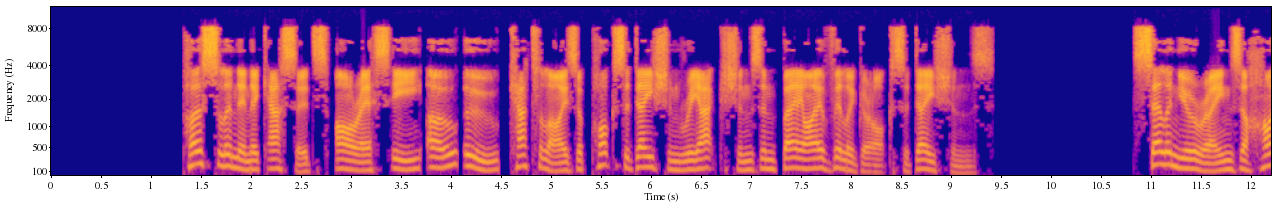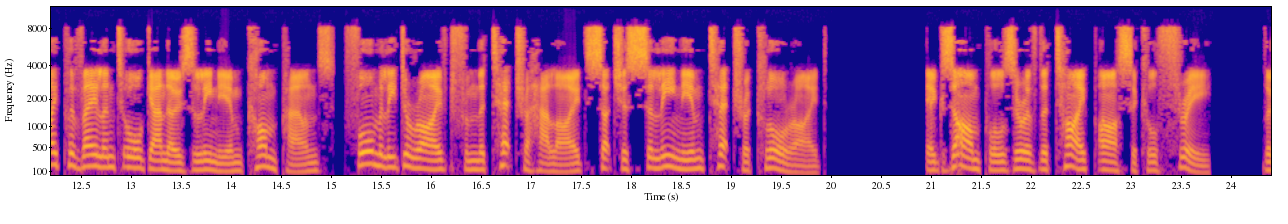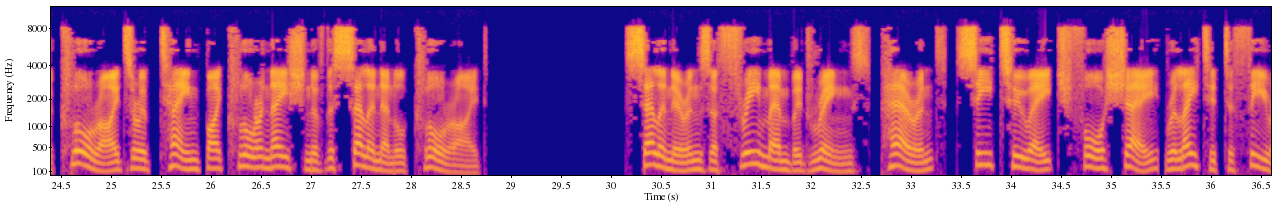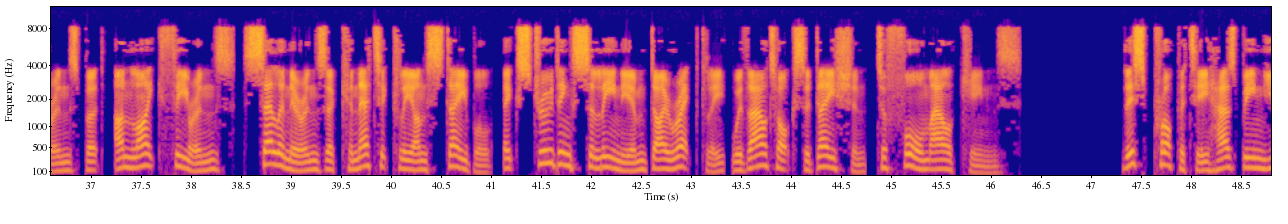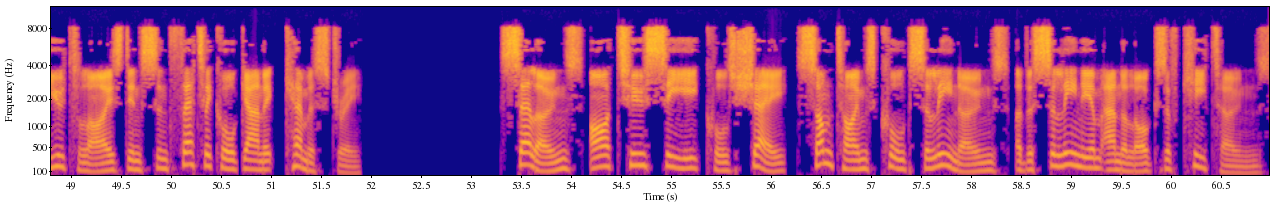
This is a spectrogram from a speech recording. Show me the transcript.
Perseleninic acids RSEO catalyze epoxidation reactions and Baeyer-Villiger oxidations. Selenuranes are hypervalent organoselenium compounds, formerly derived from the tetrahalides such as selenium tetrachloride. Examples are of the type arsicyl 3. The chlorides are obtained by chlorination of the selenenyl chloride. Seleniranes are three-membered rings parent, C2H4 She related to thiiranes but, unlike thiiranes, seleniranes are kinetically unstable, extruding selenium directly without oxidation to form alkenes. This property has been utilized in synthetic organic chemistry. Selones R2C equals She, sometimes called selenones are the selenium analogues of ketones.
